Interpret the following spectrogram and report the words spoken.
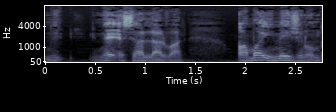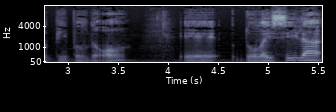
Ne, ne eserler var? Ama Imagine on the People'dı o. Ee, dolayısıyla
